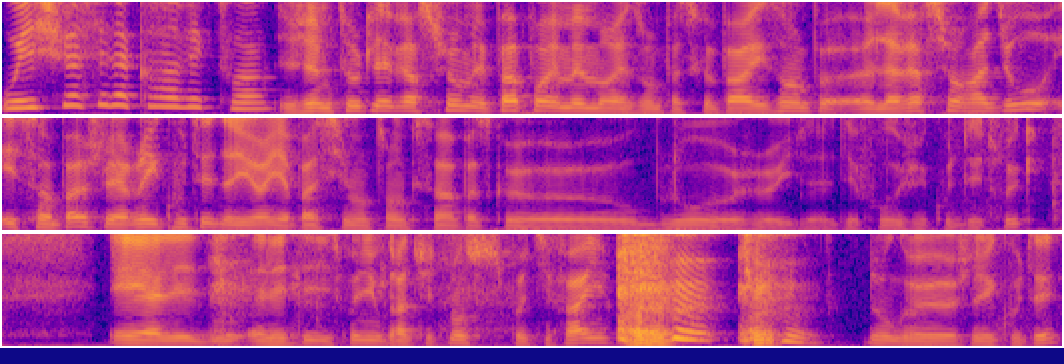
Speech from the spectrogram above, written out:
Oui, je suis assez d'accord avec toi. J'aime toutes les versions, mais pas pour les mêmes raisons. Parce que par exemple, euh, la version radio est sympa. Je l'ai réécoutée d'ailleurs il n'y a pas si longtemps que ça, parce que euh, au boulot, euh, je- il y a des fois où j'écoute des trucs. Et elle, est, di- elle était disponible gratuitement sur Spotify. Donc euh, je l'ai écoutée.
